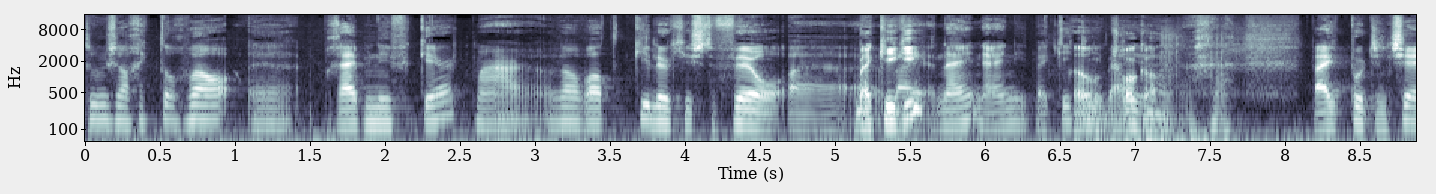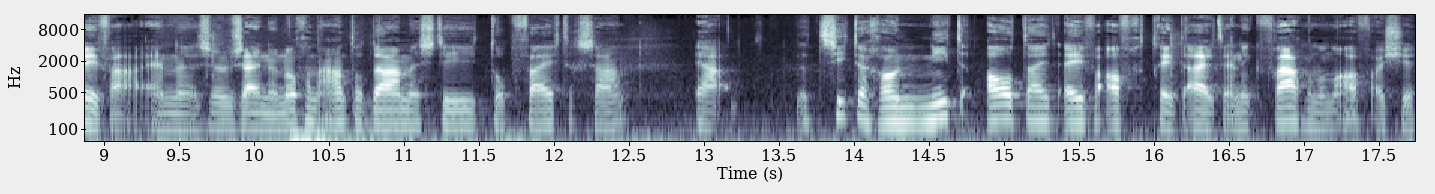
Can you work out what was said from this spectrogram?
toen zag ik toch wel, uh, begrijp me niet verkeerd, maar wel wat kilootjes te veel. Uh, bij Kiki? Bij, nee, nee, niet bij Kiki. Oh, bij, uh, bij Putincheva. En zo zijn er nog een aantal dames die top 50 staan. Ja, het ziet er gewoon niet altijd even afgetraind uit. En ik vraag me dan af, als je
